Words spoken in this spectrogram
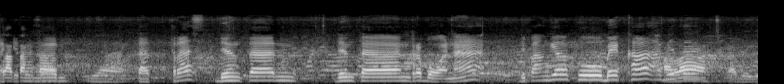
Latah Sakitan. ya Ta- Terus dinten dinten rebona dipanggil ku BK abi teh. ABG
